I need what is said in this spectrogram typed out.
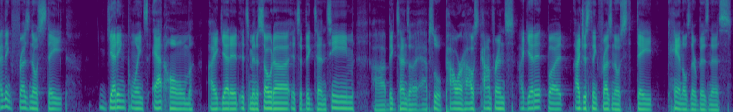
I think Fresno State getting points at home. I get it. It's Minnesota. It's a Big Ten team. Uh, Big Ten's an absolute powerhouse conference. I get it, but I just think Fresno State handles their business,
